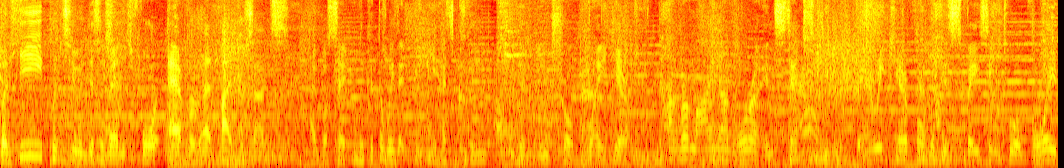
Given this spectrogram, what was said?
but he puts you in disadvantage forever at high percents. I will say, look at the way that Vivi has cleaned up the neutral play here. Not relying on Aura, instead just being very careful with his spacing to avoid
